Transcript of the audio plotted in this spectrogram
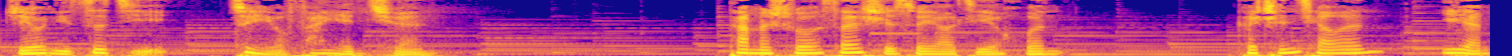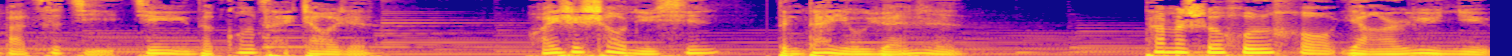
只有你自己最有发言权。他们说三十岁要结婚，可陈乔恩依然把自己经营的光彩照人，怀着少女心等待有缘人。他们说婚后养儿育女，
